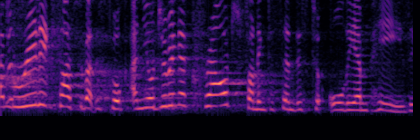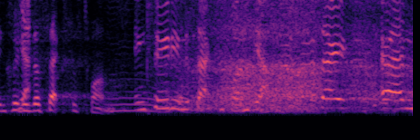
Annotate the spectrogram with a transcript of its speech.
I'm really excited about this book, and you're doing a crowdfunding to send this to all the MPs, including the sexist ones. Including the sexist ones, yeah. So, um,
